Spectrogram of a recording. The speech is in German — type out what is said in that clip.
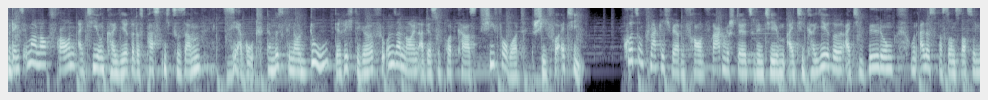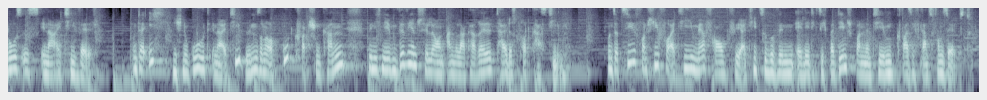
Du denkst immer noch, Frauen, IT und Karriere, das passt nicht zusammen? Sehr gut. Dann bist genau du der Richtige für unseren neuen Adesso-Podcast She for What, She for IT. Kurz und knackig werden Frauen Fragen gestellt zu den Themen IT-Karriere, IT-Bildung und alles, was sonst noch so los ist in der IT-Welt. Und da ich nicht nur gut in der IT bin, sondern auch gut quatschen kann, bin ich neben Vivian Schiller und Angela Carell Teil des Podcast-Teams. Unser Ziel von Ski 4 IT, mehr Frauen für IT zu gewinnen, erledigt sich bei den spannenden Themen quasi ganz von selbst.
